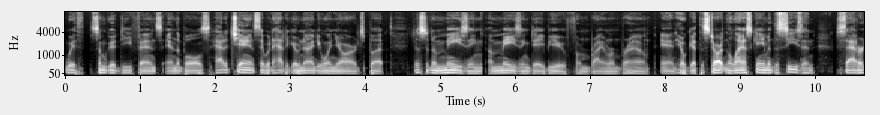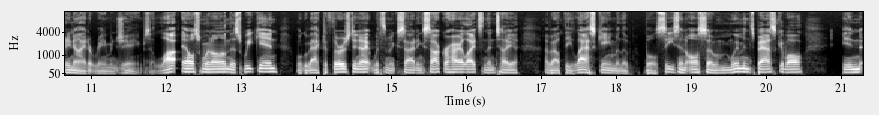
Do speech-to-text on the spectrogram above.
with some good defense, and the Bulls had a chance. They would have had to go 91 yards, but just an amazing, amazing debut from Byrum Brown. And he'll get the start in the last game of the season Saturday night at Raymond James. A lot else went on this weekend. We'll go back to Thursday night with some exciting soccer highlights and then tell you about the last game of the Bulls season. Also, women's basketball in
